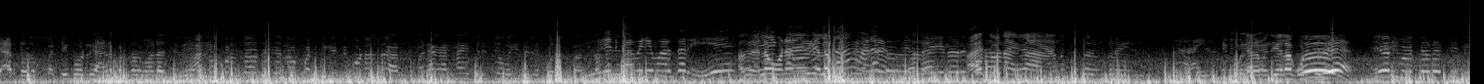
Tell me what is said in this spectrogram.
ಎರಡ್ ಸಾವಿರ ಪಟ್ಟಿ ಕೊಡ್ರಿ ಅನ್ನ ಪ್ರಸಾದ ಮಾಡತ್ತೀವಿ ಅನ್ನ ಪ್ರಸಾದ ನಾವು ಪಟ್ಟಿ ಗಿಟ್ಟಿ ಕೊಡಲ್ರಿ ಅನ್ನ ಮನ್ಯಾಗ ಅನ್ನ ಇದ್ರಿಸಿ ಒಯ್ದ್ರಿ ಸ್ವಲ್ಪ ಕಾಮಿಡಿ ಮಾಡ್ತಾರಿ ಅದೆಲ್ಲ ಒಣಗಿ ಎಲ್ಲ ಆಯ್ತು ಅಣ್ಣ ಈಗ ಅನ್ನ ಪ್ರಸಾದ ನಿಮ್ ಕಡೆ ಮನ್ಯಾಗ ಮಂದಿಗೆಲ್ಲ ಕೊಡ್ತೀವಿ ಏನ್ ಮಾತಾಡತ್ತೀನಿ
